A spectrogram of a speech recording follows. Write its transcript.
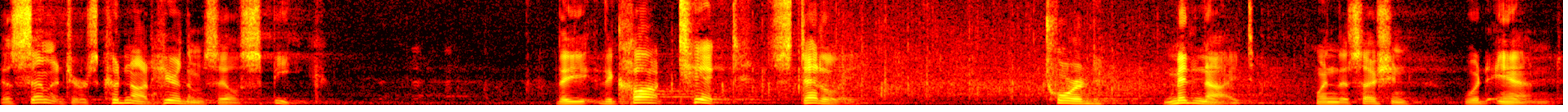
that senators could not hear themselves speak. The, the clock ticked steadily toward midnight when the session would end,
